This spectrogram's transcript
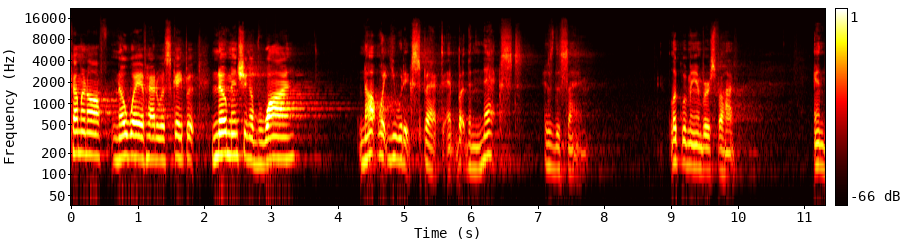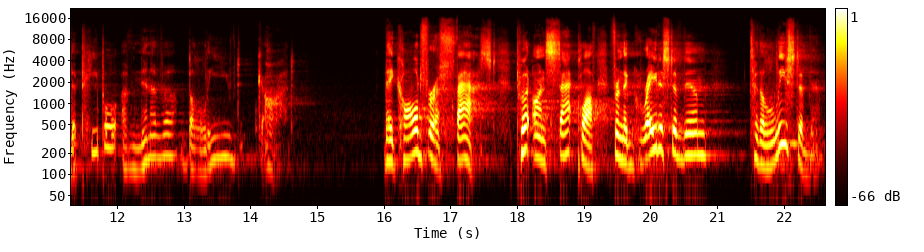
coming off, no way of how to escape it, no mention of why. Not what you would expect, but the next is the same. Look with me in verse 5. And the people of Nineveh believed God. They called for a fast put on sackcloth from the greatest of them to the least of them.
